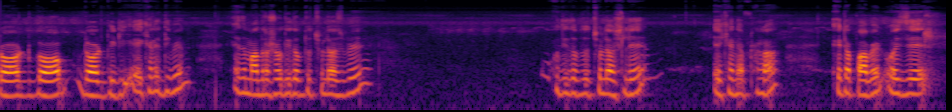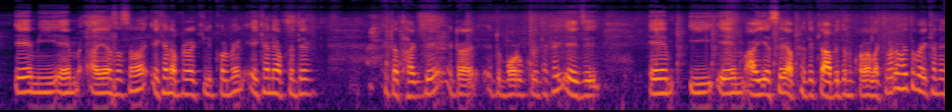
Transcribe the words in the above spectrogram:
ডট গভ ডট বিডি এখানে দিবেন। যে মাদ্রাসা অধিদপ্তর চলে আসবে। অধিদপ্তর চলে আসলে এখানে আপনারা এটা পাবেন। ওই যে এম ই এম আইএস আছে না, এখানে আপনারা ক্লিক করবেন। এখানে আপনাদের এটা থাকবে। এটা একটু বড় করে দেখাই। এই যে এম ই এম আইএসে আপনাদেরকে আবেদন করা লাগতে পারে। হয়তো বা এখানে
